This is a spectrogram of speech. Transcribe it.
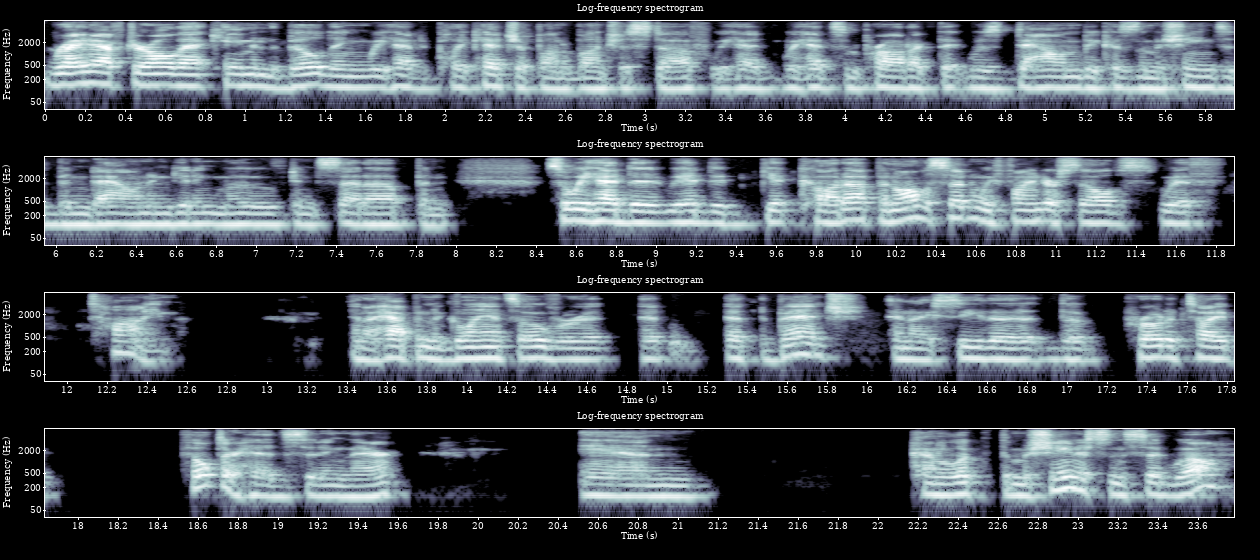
right after all that came in the building, we had to play catch up on a bunch of stuff. We had we had some product that was down because the machines had been down and getting moved and set up, and so we had to we had to get caught up. And all of a sudden, we find ourselves with time. And I happen to glance over at at, at the bench, and I see the the prototype filter head sitting there, and kind of looked at the machinist and said, "Well,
